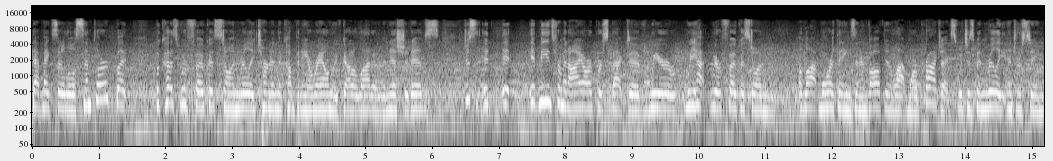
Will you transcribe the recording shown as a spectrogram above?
that makes it a little simpler. But because we're focused on really turning the company around, we've got a lot of initiatives. Just it, it, it means from an IR perspective, we're we ha- we're focused on a lot more things and involved in a lot more projects, which has been really interesting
